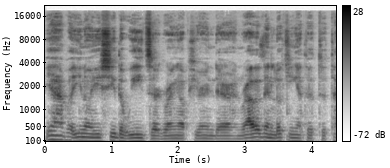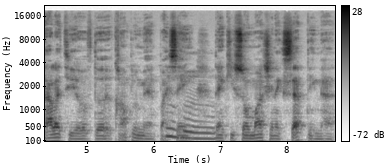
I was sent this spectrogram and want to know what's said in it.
Yeah but you know you see the weeds are growing up here and there and rather than looking at the totality of the compliment by mm-hmm. saying thank you so much and accepting that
